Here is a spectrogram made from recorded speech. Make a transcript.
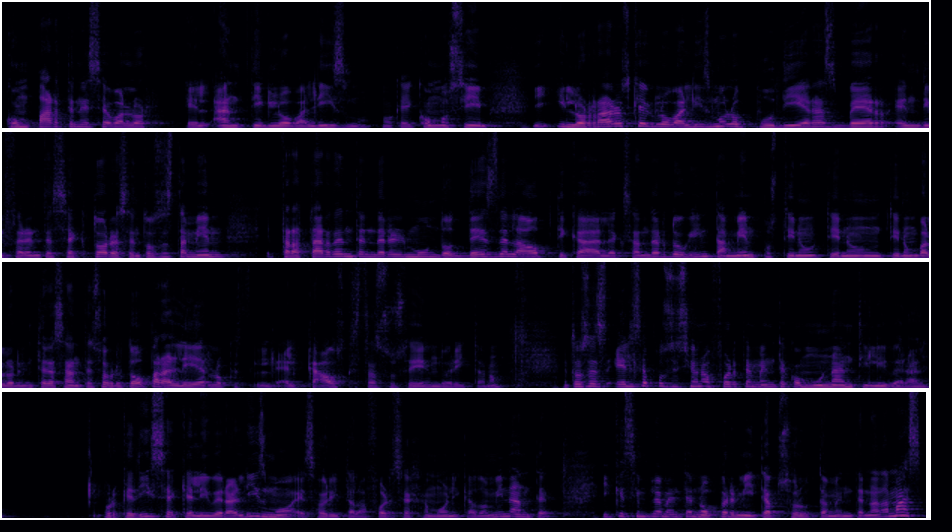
comparten ese valor, el antiglobalismo, ¿ok? Como si, y, lo raro es que el globalismo lo pudieras ver en diferentes sectores, entonces también tratar de entender el mundo desde la óptica de Alexander Dugin también pues tiene un, tiene un, tiene un valor interesante, sobre todo para leer lo que, el caos que está sucediendo ahorita, ¿no? Entonces él se posiciona fuertemente como un antiliberal porque dice que el liberalismo es ahorita la fuerza hegemónica dominante y que simplemente no permite absolutamente nada más,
